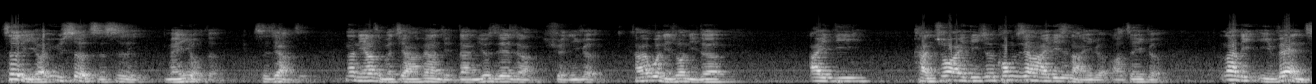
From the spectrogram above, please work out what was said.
这里啊预设值是没有的，是这样子。那你要怎么加？非常简单，你就直接讲选一个，他会问你说你的 ID。Ctrl ID 就是控制项 ID 是哪一个啊？这一个，那你 Event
